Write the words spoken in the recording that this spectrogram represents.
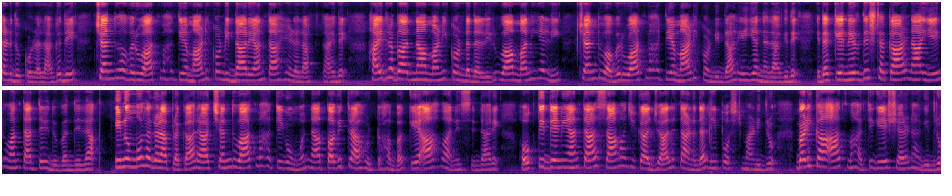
ತಡೆದುಕೊಳ್ಳಲಾಗದೆ ಚಂದು ಅವರು ಆತ್ಮಹತ್ಯೆ ಮಾಡಿಕೊಂಡಿದ್ದಾರೆ ಅಂತ ಹೇಳಲಾಗ್ತಾ ಇದೆ. ಹೈದರಾಬಾದ್ನ ಮಣಿಕೊಂಡದಲ್ಲಿರುವ ಮನೆಯಲ್ಲಿ ಚಂದು ಅವರು ಆತ್ಮಹತ್ಯೆ ಮಾಡಿಕೊಂಡಿದ್ದಾರೆ ಎನ್ನಲಾಗಿದೆ. ಇದಕ್ಕೆ ನಿರ್ದಿಷ್ಟ ಕಾರಣ ಏನು ಅಂತ ತಿಳಿದು ಬಂದಿಲ್ಲ. ಇನ್ನು ಮೂಲಗಳ ಪ್ರಕಾರ ಚಂದು ಆತ್ಮಹತ್ಯೆಗೂ ಮುನ್ನ ಪವಿತ್ರ ಹುಟ್ಟುಹಬ್ಬಕ್ಕೆ ಆಹ್ವಾನಿಸಿದ್ದಾರೆ. ಹೋಗ್ತಿದ್ದೇನೆ ಅಂತ ಸಾಮಾಜಿಕ ಜಾಲತಾಣದಲ್ಲಿ ಪೋಸ್ಟ್ ಮಾಡಿದ್ರು. ಬಳಿಕ ಆತ್ಮಹತ್ಯೆಗೆ ಶರಣಾಗಿದ್ರು.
